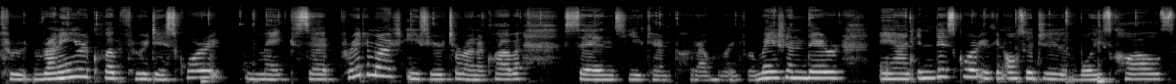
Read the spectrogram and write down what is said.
through running your club through Discord makes it pretty much easier to run a club since you can put out more information there. And in Discord, you can also do voice calls,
